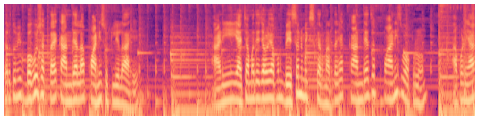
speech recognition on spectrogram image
तर तुम्ही बघू शकताय कांद्याला पाणी सुटलेलं आहे. आणि याच्यामध्ये ज्यावेळी आपण बेसन मिक्स करणार तर ह्या कांद्याचं पाणीच वापरून आपण या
